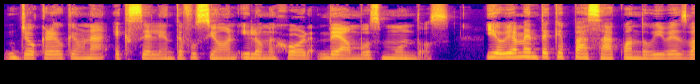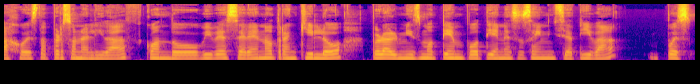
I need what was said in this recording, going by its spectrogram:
yo creo que una excelente fusión y lo mejor de ambos mundos. Y obviamente, ¿qué pasa cuando vives bajo esta personalidad? Cuando vives sereno, tranquilo, pero al mismo tiempo tienes esa iniciativa pues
